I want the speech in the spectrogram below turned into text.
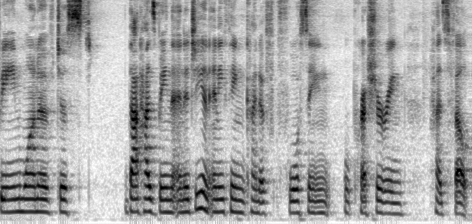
been one of just that has been the energy, and anything kind of forcing or pressuring has felt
